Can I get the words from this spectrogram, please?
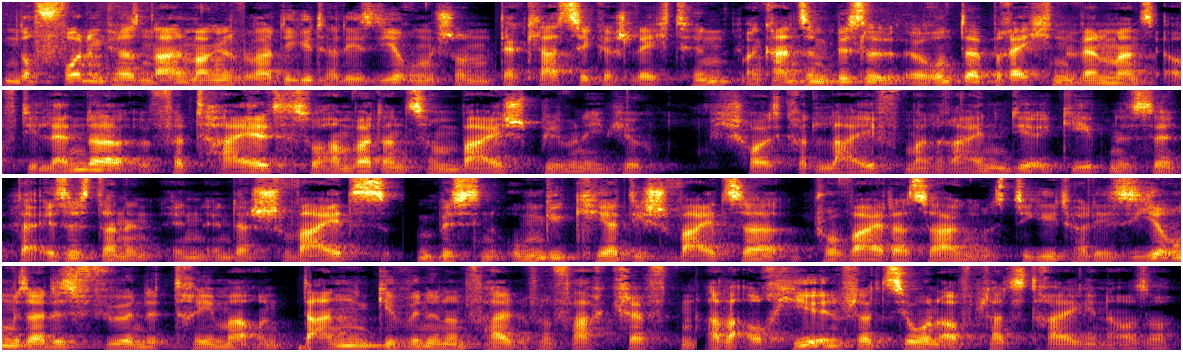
noch vor dem Personalmangel war Digitalisierung schon der Klassiker schlechthin. Man kann es ein bisschen runterbrechen, wenn man es auf die Länder verteilt. So haben wir dann zum Beispiel, wenn ich mich ich schaue jetzt gerade live mal rein in die Ergebnisse. Da ist es dann in, in, in der Schweiz ein bisschen umgekehrt. Die Schweizer Provider sagen uns, Digitalisierung sei das führende Thema und dann Gewinnen und Falten von Fachkräften. Aber auch hier Inflation auf Platz drei genauso.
